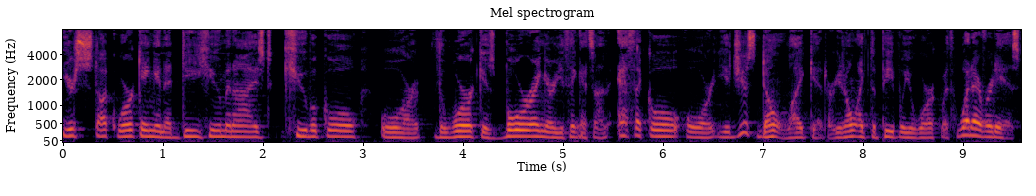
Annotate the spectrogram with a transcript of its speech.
you're stuck working in a dehumanized cubicle or the work is boring or you think it's unethical or you just don't like it or you don't like the people you work with, whatever it is,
